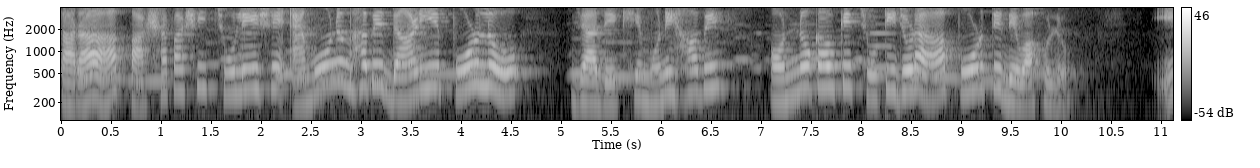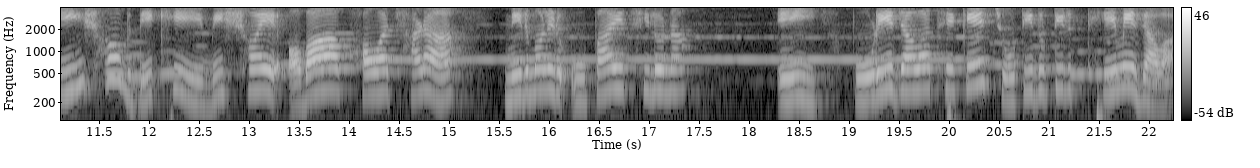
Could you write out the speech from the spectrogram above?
তারা পাশাপাশি চলে এসে এমনভাবে দাঁড়িয়ে পড়ল যা দেখে মনে হবে অন্য কাউকে চটি জোড়া পড়তে দেওয়া হলো। এই সব দেখে বিস্ময়ে অবাক হওয়া ছাড়া নির্মলের উপায় ছিল না। এই পড়ে যাওয়া থেকে চটি দুটির থেমে যাওয়া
